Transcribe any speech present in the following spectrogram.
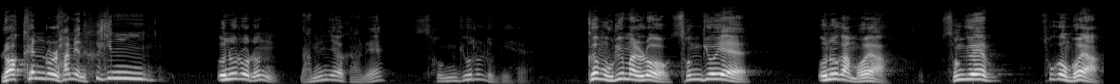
rock and roll 하면 흑인 언어로는 남녀 간의 성교를 의미해. 그럼 우리말로 성교의 언어가 뭐야? 성교의 속어 뭐야?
